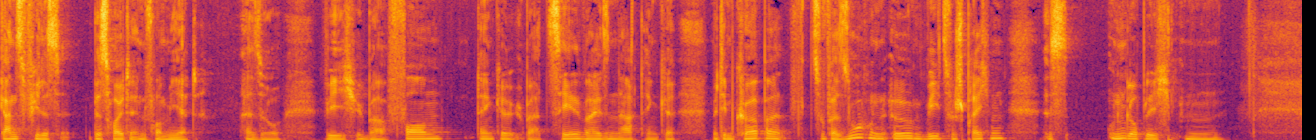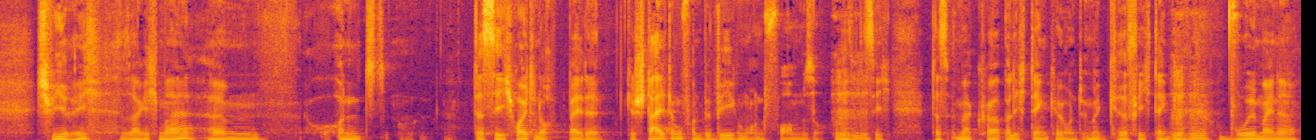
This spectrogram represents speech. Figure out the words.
ganz vieles bis heute informiert. Also wie ich über Form denke, über Zählweisen nachdenke. Mit dem Körper zu versuchen, irgendwie zu sprechen, ist unglaublich mh, hm, schwierig, sage ich mal. Ähm, und das sehe ich heute noch bei der Gestaltung von Bewegung und Form so. Also, mhm. Also, dass ich das immer körperlich denke und immer griffig denke, mhm. obwohl meine,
